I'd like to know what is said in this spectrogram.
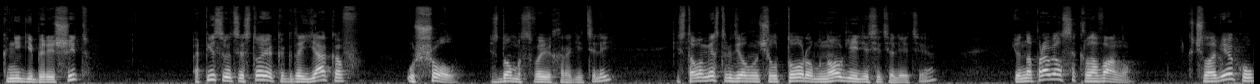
книге Берешит, описывается история, когда Яков ушел из дома своих родителей, из того места, где он учил Тору многие десятилетия, и он направился к Лавану, к человеку,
